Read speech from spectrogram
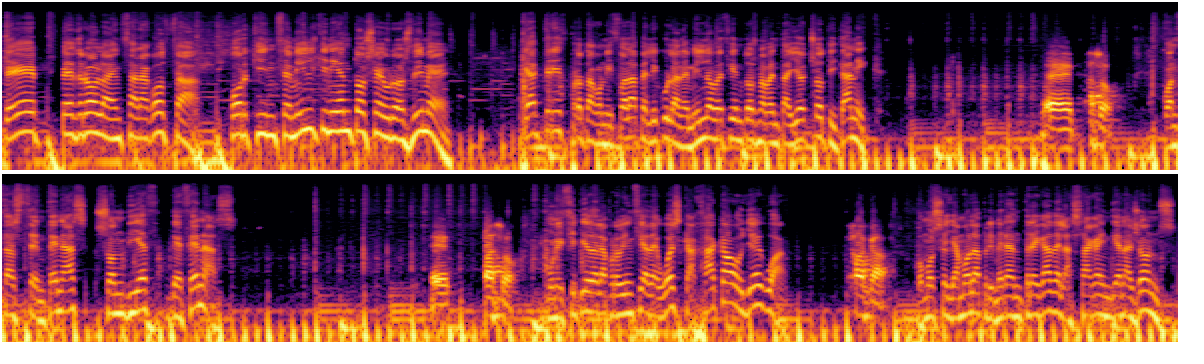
de Pedrola en Zaragoza, por 15.500 euros, dime, ¿qué actriz protagonizó la película de 1998 Titanic? Eh, paso. ¿Cuántas centenas son 10 decenas? Eh, paso. Municipio de la provincia de Huesca, Jaca o Yegua. ¿Cómo se llamó la primera entrega de la saga Indiana Jones?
